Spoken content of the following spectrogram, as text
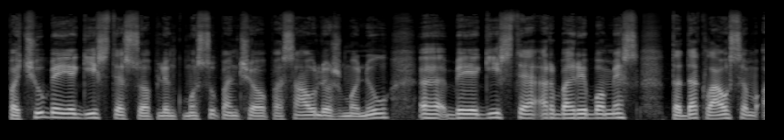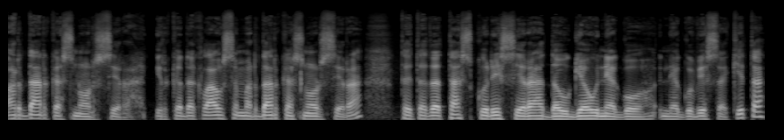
pačių bejėgystė, su aplink mūsų supančio pasaulio žmonių e, bejėgystė arba ribomis, tada klausim, ar dar kas nors yra. Ir kada klausim, ar dar kas nors yra, tai tada tas, kuris yra daugiau negu, negu visa kita,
